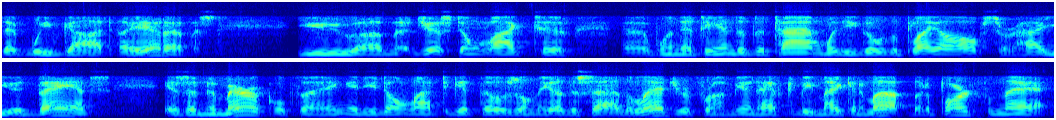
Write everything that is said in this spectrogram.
that we've got ahead of us. You um, just don't like to, uh, when at the end of the time, whether you go to the playoffs or how you advance, is a numerical thing, and you don't like to get those on the other side of the ledger from you and have to be making them up. But apart from that, uh,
